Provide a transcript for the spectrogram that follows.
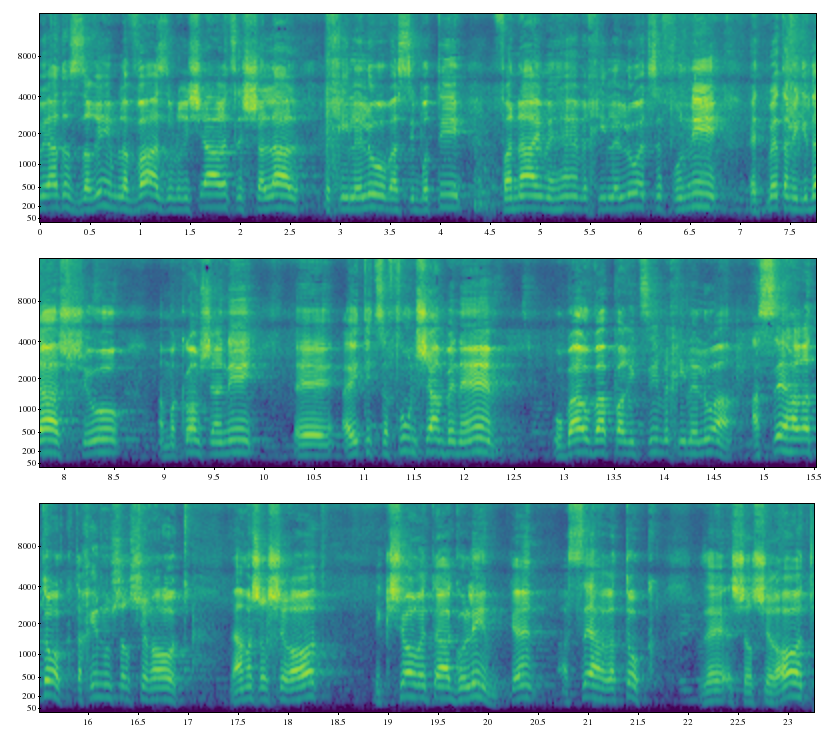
ביד הזרים, לבז ולרישי הארץ לשלל, וחיללו, והסיבותי פניי מהם, וחיללו את צפוני, את בית המקדש, שהוא המקום שאני אה, הייתי צפון שם ביניהם, ובאו בה פריצים וחיללוה, עשה הרתוק, תכינו שרשראות. למה שרשראות? לקשור את הגולים, כן? עשה הרתוק. זה שרשראות.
